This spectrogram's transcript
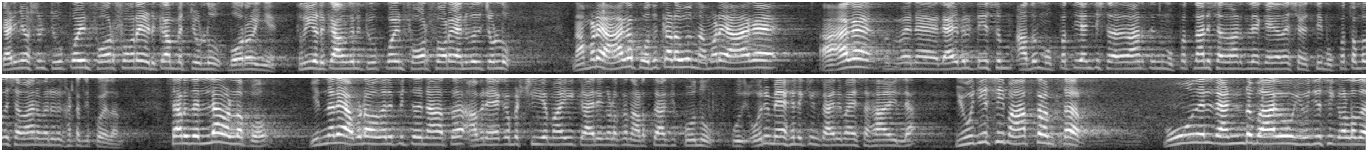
കഴിഞ്ഞ വർഷം ടു പോയിന്റ് ഫോർ ഫോറേ എടുക്കാൻ പറ്റുള്ളൂ ബോറോയിങ് ത്രീ എടുക്കാമെങ്കിൽ ടു പോയിന്റ് ഫോർ ഫോറേ അനുവദിച്ചുള്ളൂ. നമ്മുടെ ആകെ പൊതുക്കടവും നമ്മുടെ ആകെ ആകെ പിന്നെ ലയബിലിറ്റീസും അതും മുപ്പത്തിയഞ്ച് ശതമാനത്തിൽ നിന്ന് മുപ്പത്തിനാല് ശതമാനത്തിലേക്ക് ഏകദേശം എത്തി. മുപ്പത്തൊമ്പത് ശതമാനം വരെ ഒരു ഘട്ടത്തിൽ പോയതാണ്. സാർ ഇതെല്ലാം ഉള്ളപ്പോൾ ഇന്നലെ അവിടെ അവതരിപ്പിച്ചതിനകത്ത് അവർ ഏകപക്ഷീയമായി കാര്യങ്ങളൊക്കെ നടത്താക്കി പോന്നു. ഒരു മേഖലയ്ക്കും കാര്യമായ സഹായമില്ല. യു ജി സി മാത്രം സർ മൂന്നിൽ രണ്ട് ഭാഗവും യു ജി സിക്ക് ഉള്ളത്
